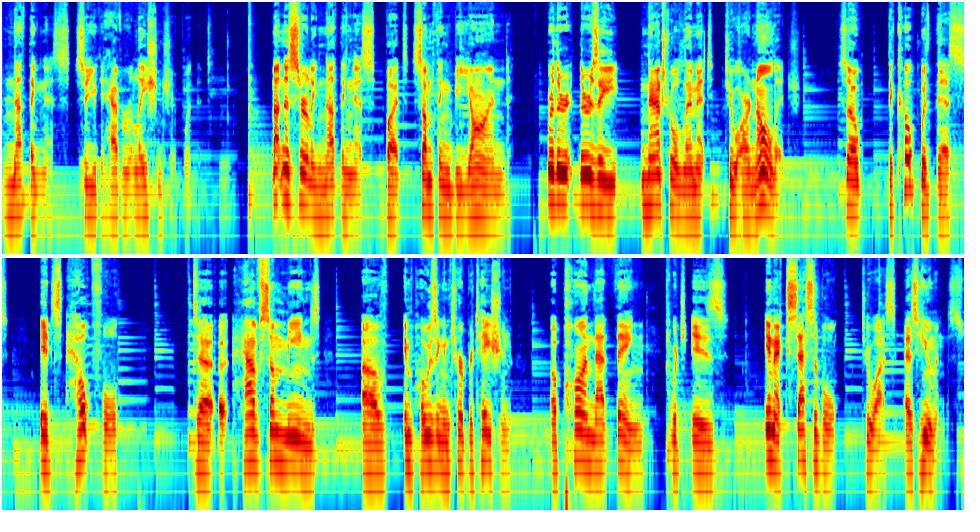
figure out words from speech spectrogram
nothingness so you can have a relationship with it. Not necessarily nothingness, but something beyond where there there is a natural limit to our knowledge. So, to cope with this, it's helpful to uh, have some means of imposing interpretation upon that thing which is inaccessible to us as humans.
